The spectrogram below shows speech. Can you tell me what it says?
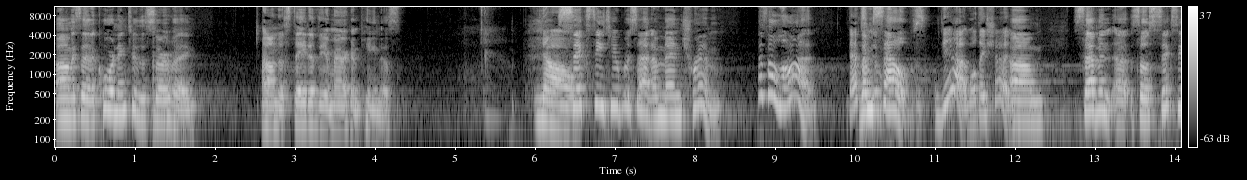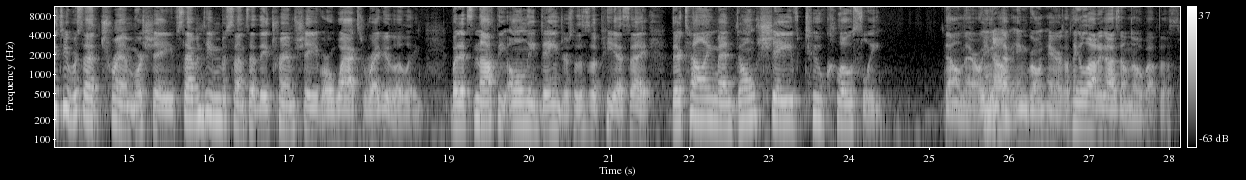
Um, it said, according to the survey on the state of the American penis, No. 62% of men trim. That's a lot. That's Themselves. Yeah. Well, they should. Um, seven. Uh, so 62% trim or shave. 17% said they trim, shave, or wax regularly. But it's not the only danger. So this is a PSA. They're telling men don't shave too closely down there, or you No. have ingrown hairs. I think a lot of guys don't know about this.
